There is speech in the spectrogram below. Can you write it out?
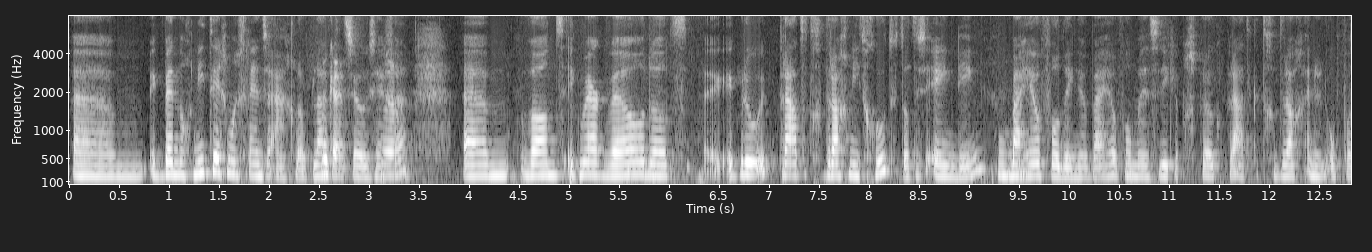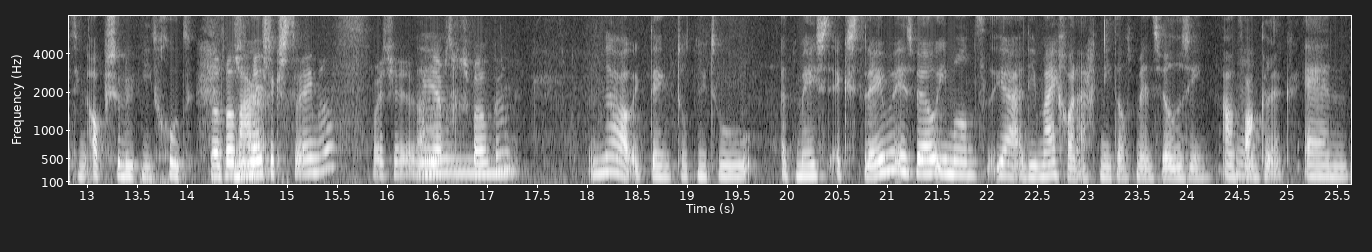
ehm, ik ben nog niet tegen mijn grenzen aangelopen, laat ik het zo zeggen. Ehm, want ik merk wel dat, ik bedoel, ik praat het gedrag niet goed. Dat is één ding. Mhm. Bij heel veel dingen, bij heel veel mensen die ik heb gesproken, praat ik het gedrag en hun opvatting absoluut niet goed. Wat was Maar- het meest extreme wat je, wie je hebt gesproken? Nou, ik denk tot nu toe het meest extreme is wel iemand ja, die mij gewoon eigenlijk niet als mens wilde zien, aanvankelijk. En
